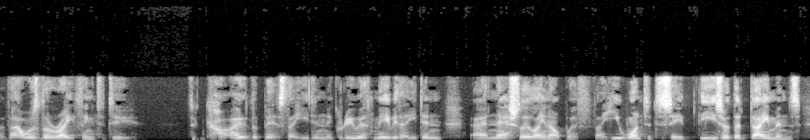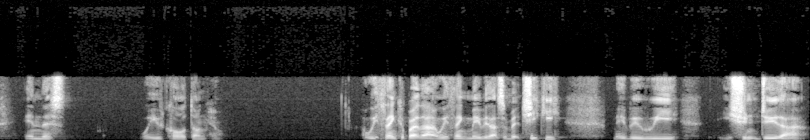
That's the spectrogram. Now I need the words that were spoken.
that that was the right thing to do. To cut out the bits that he didn't agree with, maybe that he didn't uh, necessarily line up with, that he wanted to say, these are the diamonds in this, what you'd call a dunghill we think about that and we think maybe that's a bit cheeky. Maybe we you shouldn't do that.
